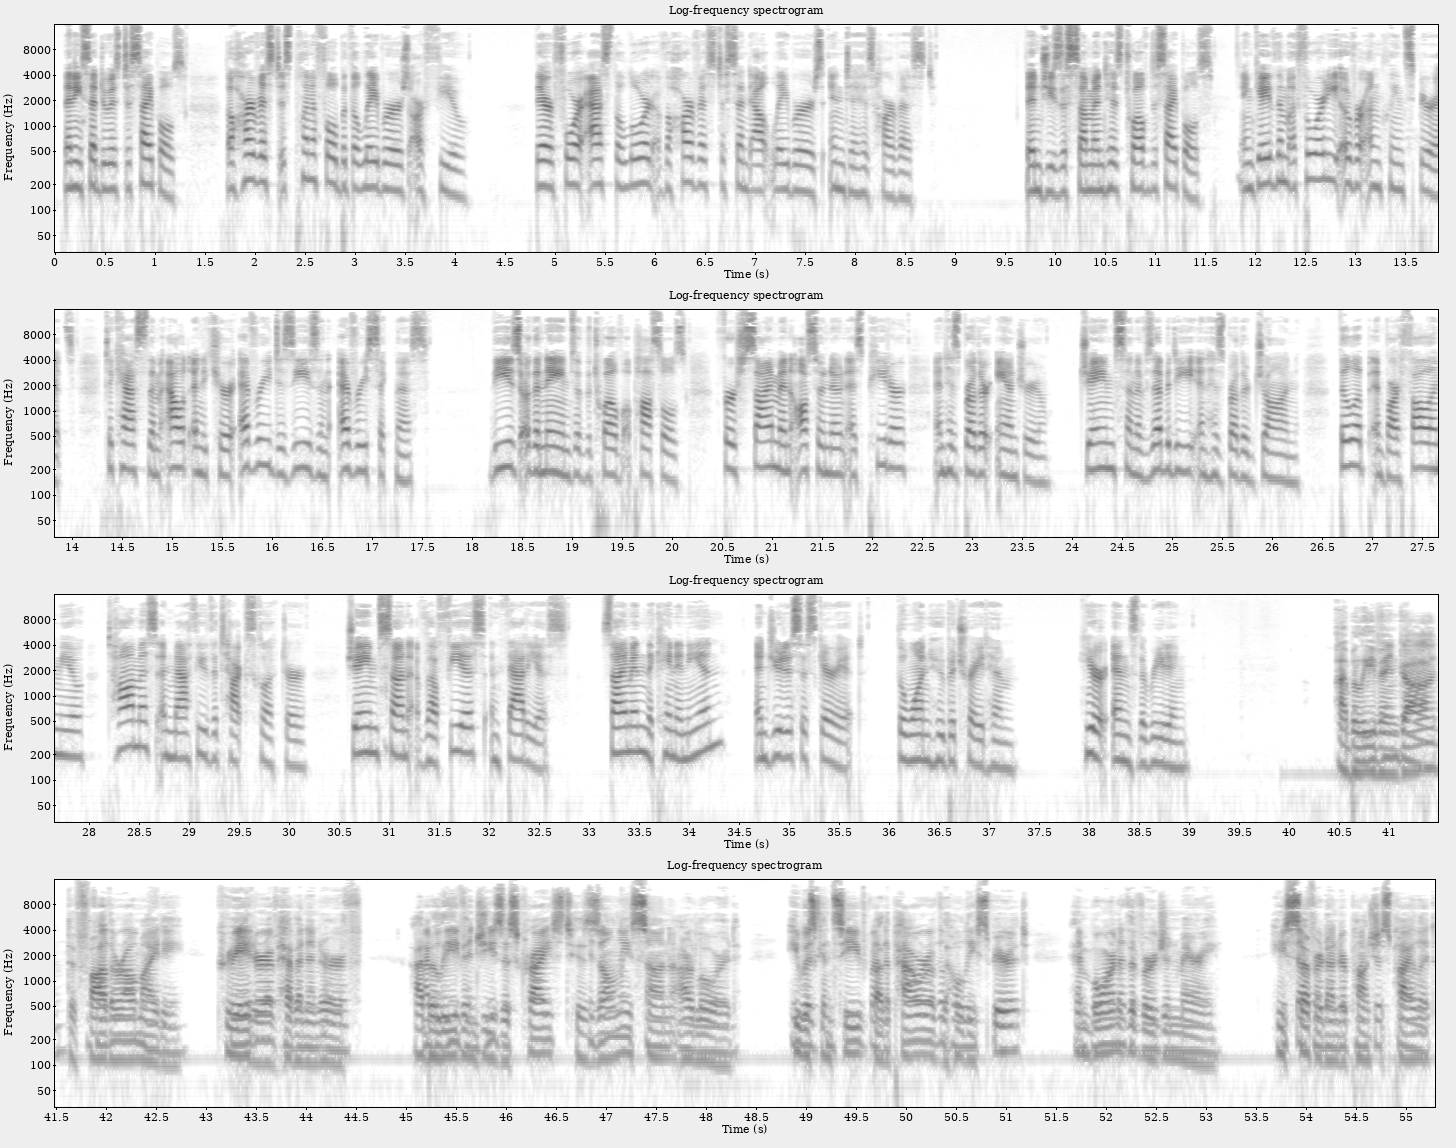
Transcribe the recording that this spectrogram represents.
Then he said to his disciples, The harvest is plentiful, but the laborers are few. Therefore ask the Lord of the harvest to send out laborers into his harvest. Then Jesus summoned his twelve disciples and gave them authority over unclean spirits, to cast them out and to cure every disease and every sickness. These are the names of the twelve apostles first Simon, also known as Peter, and his brother Andrew, James, son of Zebedee, and his brother John, Philip and Bartholomew, Thomas and Matthew the tax collector, James, son of Alphaeus and Thaddeus, Simon the Cananean, and Judas Iscariot, the one who betrayed him. Here ends the reading. I believe in God, the Father Almighty, creator of heaven and earth. I believe in Jesus Christ, his only Son, our Lord. He was conceived by the power of the Holy Spirit and born of the Virgin Mary. He suffered under Pontius Pilate,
